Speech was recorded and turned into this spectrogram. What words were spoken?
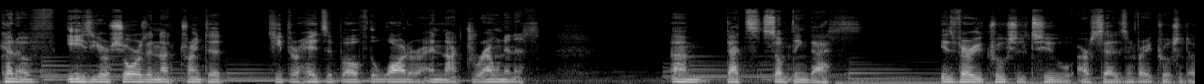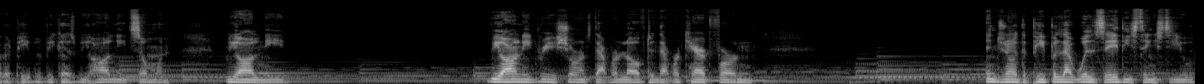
kind of easier shores and not trying to keep their heads above the water and not drown in it. Um, that's something that is very crucial to ourselves and very crucial to other people because we all need someone. We all need we all need reassurance that we're loved and that we're cared for and and you know the people that will say these things to you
